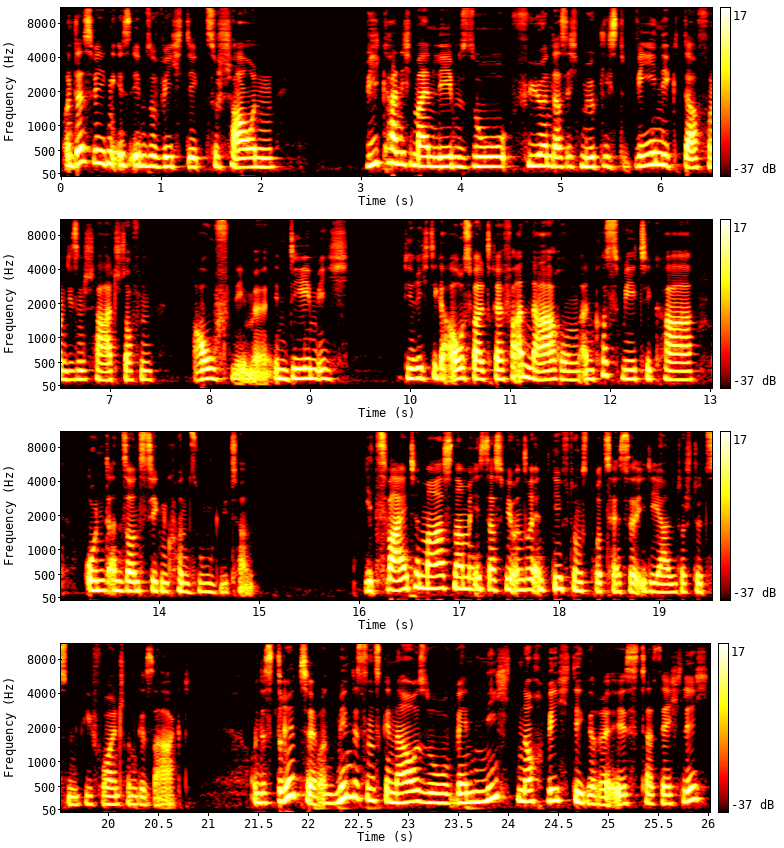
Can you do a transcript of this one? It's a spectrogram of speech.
Und deswegen ist eben so wichtig zu schauen, wie kann ich mein Leben so führen, dass ich möglichst wenig davon diesen Schadstoffen aufnehme, indem ich die richtige Auswahl treffe an Nahrung, an Kosmetika und an sonstigen Konsumgütern. Die zweite Maßnahme ist, dass wir unsere Entgiftungsprozesse ideal unterstützen, wie vorhin schon gesagt. Und das dritte und mindestens genauso, wenn nicht noch wichtigere ist tatsächlich,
